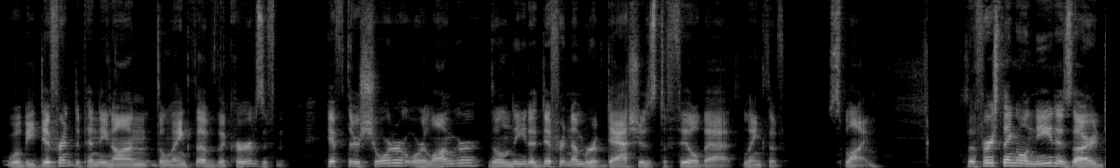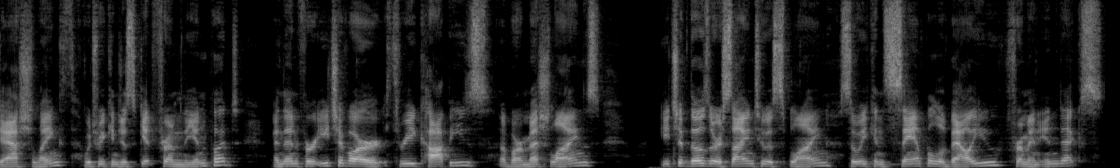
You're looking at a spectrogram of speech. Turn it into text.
will be different depending on the length of the curves. If, if they're shorter or longer, they'll need a different number of dashes to fill that length of spline. So the first thing we'll need is our dash length, which we can just get from the input. And then for each of our three copies of our mesh lines, each of those are assigned to a spline, so we can sample a value from an index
